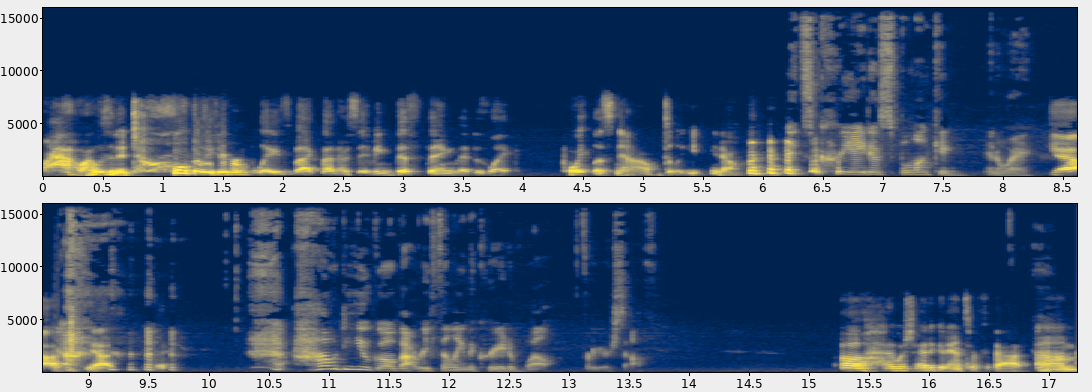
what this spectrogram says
wow, I was in a totally different place back then. I was saving this thing that is like pointless now. Delete, you know. it's creative spelunking in a way. yeah, yeah. How do you go about refilling the creative well for yourself? Oh, I wish I had a good answer for that. Um,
